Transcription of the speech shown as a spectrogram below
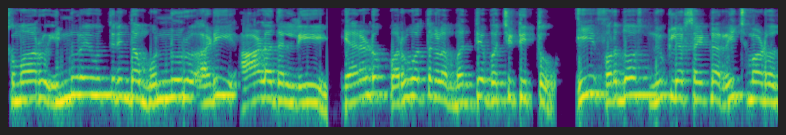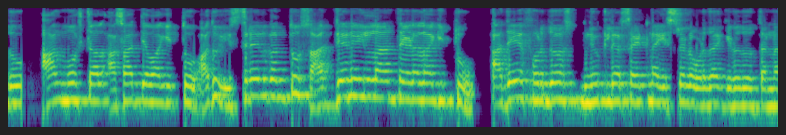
ಸುಮಾರು ಇನ್ನೂರೈವತ್ತರಿಂದ ಮುನ್ನೂರು ಅಡಿ ಆಳದಲ್ಲಿ ಎರಡು ಪರ್ವತಗಳ ಮಧ್ಯೆ ಬಚ್ಚಿಟ್ಟಿತ್ತು. ಈ ಫರ್ದೋಸ್ ನ್ಯೂಕ್ಲಿಯರ್ ಸೈಟ್ನ ರೀಚ್ ಮಾಡೋದು ಆಲ್ಮೋಸ್ಟ್ ಆಲ್ ಅಸಾಧ್ಯವಾಗಿತ್ತು. ಅದು ಇಸ್ರೇಲ್ಗಂತೂ ಸಾಧ್ಯನೇ ಇಲ್ಲ ಅಂತ ಹೇಳಲಾಗಿತ್ತು. ಅದೇ ಫರ್ದೋಸ್ ನ್ಯೂಕ್ಲಿಯರ್ ಸೈಟ್ನ ಇಸ್ರೇಲ್ ಒಡೆದಾಗಿರೋದು ತನ್ನ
